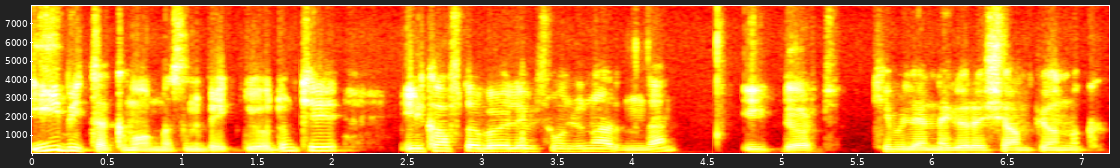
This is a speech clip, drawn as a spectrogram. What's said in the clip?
iyi bir takım olmasını bekliyordum ki ilk hafta böyle bir sonucun ardından ilk dört kimilerine göre şampiyonluk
